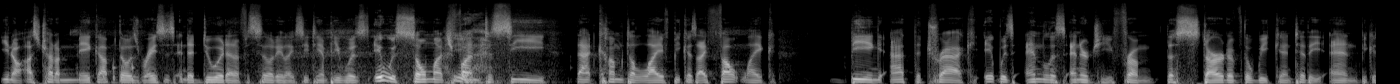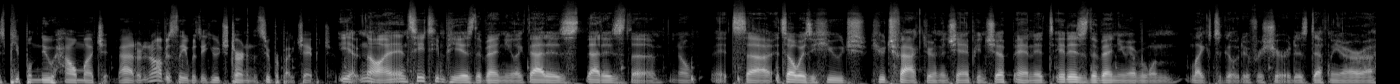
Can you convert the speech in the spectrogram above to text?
You know, us try to make up those races and to do it at a facility like CTMP was it was so much fun Yeah. to see that come to life because I felt like being at the track, it was endless energy from the start of the weekend to the end because people knew how much it mattered. And obviously, it was a huge turn in the Superbike Championship. Yeah, no, and CTMP is the venue. Like that is that is the you know it's uh, it's always a huge huge factor in the championship, and it it is the venue everyone likes to go to for sure. It is definitely our uh,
